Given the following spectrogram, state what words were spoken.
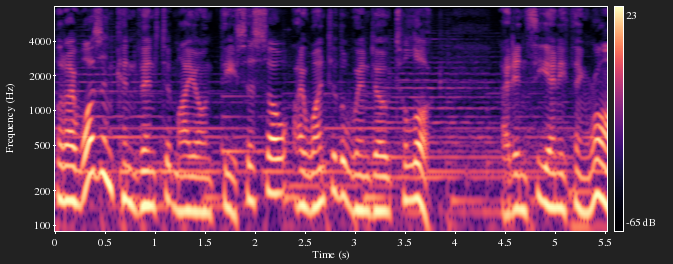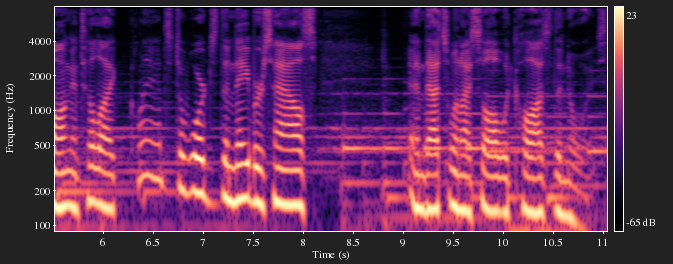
But I wasn't convinced at my own thesis, so I went to the window to look. I didn't see anything wrong until I glanced towards the neighbor's house, and that's when I saw what caused the noise.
